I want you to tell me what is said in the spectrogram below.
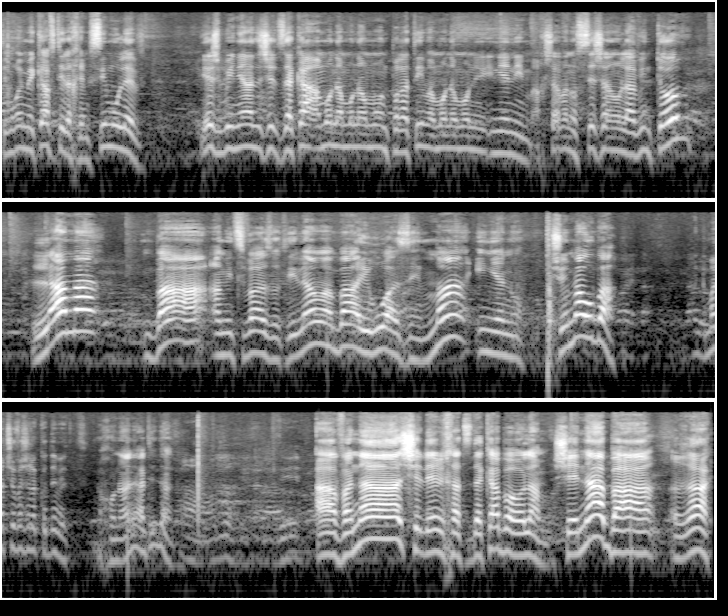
אתם רואים, הקפתי לכם, שימו לב. יש בעניין הזה של צדקה המון המון המון פרטים, המון המון עניינים. עכשיו הנושא שלנו להבין טוב, למה באה המצווה הזאת? למה בא האירוע הזה? מה עניינו? בשביל מה הוא בא? מה התשובה של הקודמת? נענה, אל תדאג. אה, לא. ההבנה של ערך הצדקה בעולם, שאינה באה רק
